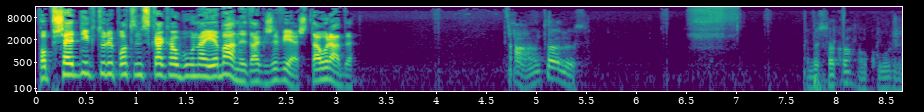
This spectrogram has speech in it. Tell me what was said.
Poprzedni, który po tym skakał, był najebany, także wiesz, dał radę. A, no to luz. A Wysoko? O kurde.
